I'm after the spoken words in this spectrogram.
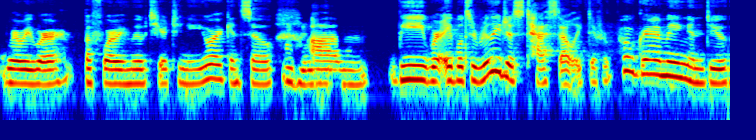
where we were before we moved here to New York. And so, mm-hmm. um, we were able to really just test out like different programming and do,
